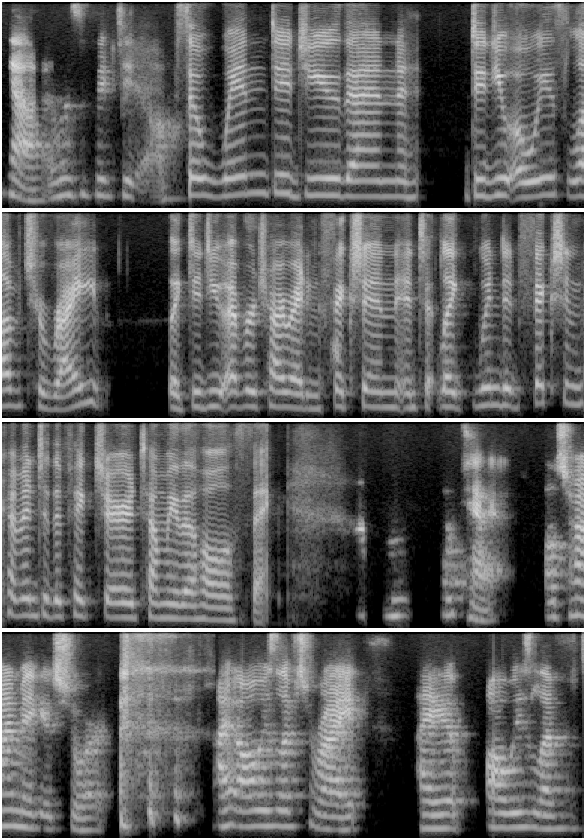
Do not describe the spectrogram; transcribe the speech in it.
Yeah, it was a big deal. So when did you then did you always love to write? Like did you ever try writing fiction into like when did fiction come into the picture? Tell me the whole thing. Um, okay. I'll try and make it short. I always loved to write. I always loved,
